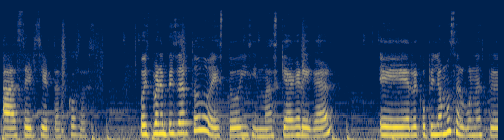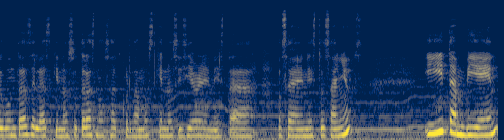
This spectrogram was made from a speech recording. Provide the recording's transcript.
a hacer ciertas cosas. Pues para empezar todo esto y sin más que agregar, eh, recopilamos algunas preguntas de las que nosotras nos acordamos que nos hicieron en esta, o sea, en estos años. Y también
